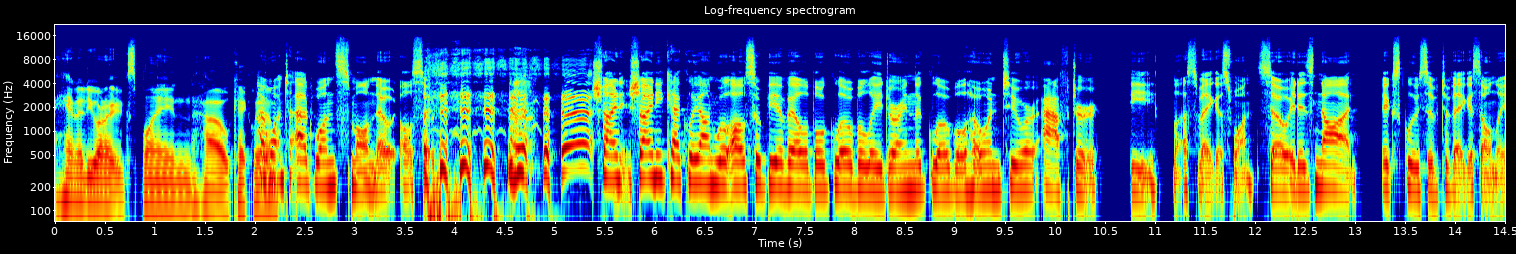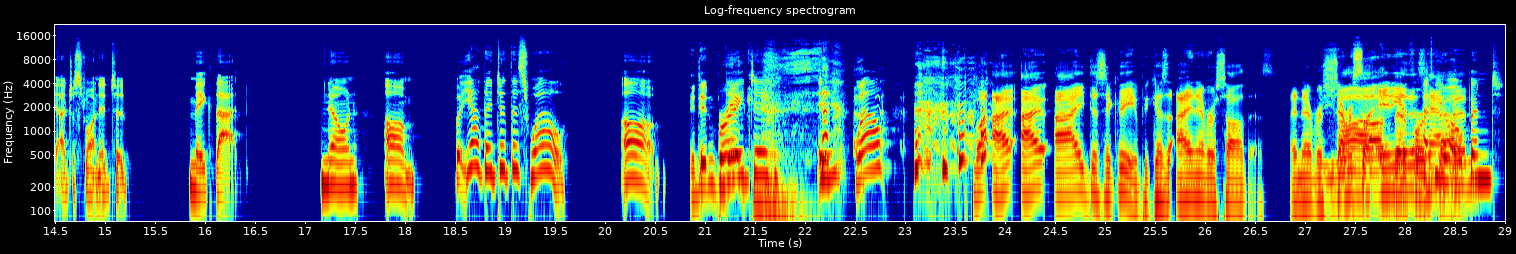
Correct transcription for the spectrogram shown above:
Hannah, do you want to explain how Kecleon? I want to add one small note also. Shiny, Shiny Kecleon will also be available globally during the Global Hoenn Tour after the Las Vegas one. So it is not exclusive to Vegas only. I just wanted to make that known. Um, but yeah, they did this well. Um, it didn't break. They did it, well. well, I, I I disagree because I never saw this. I never, You saw, never saw any there of this first have you opened?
